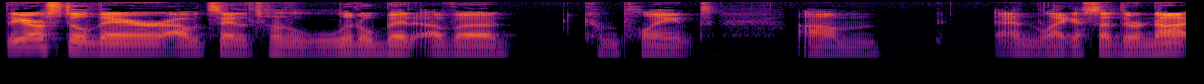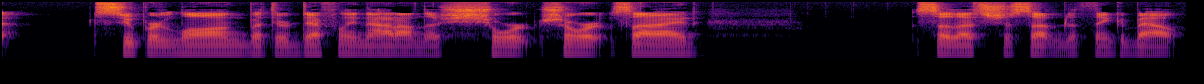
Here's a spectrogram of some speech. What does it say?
they are still there. I would say that's a little bit of a complaint. Um, and like I said, they're not super long, but they're definitely not on the short, short side. so that's just something to think about.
